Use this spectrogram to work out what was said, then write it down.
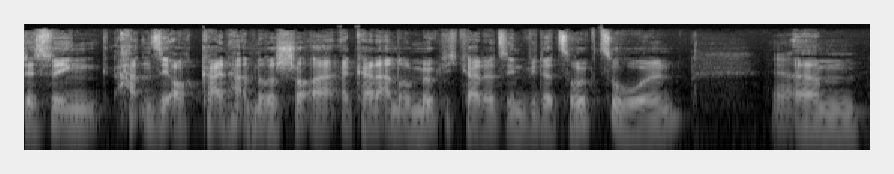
deswegen hatten sie auch keine andere, äh, keine andere Möglichkeit, als ihn wieder zurückzuholen. Ja. Ähm,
